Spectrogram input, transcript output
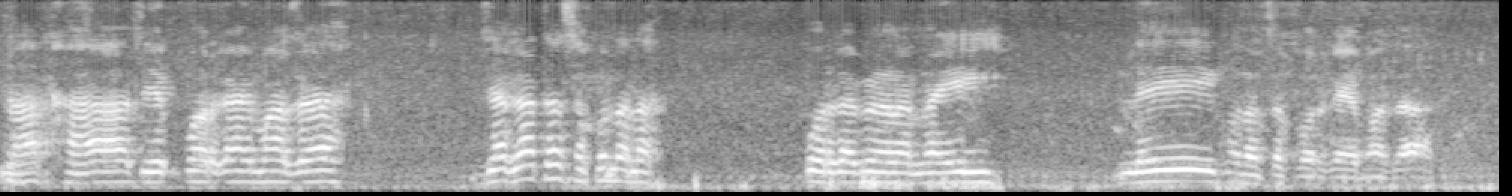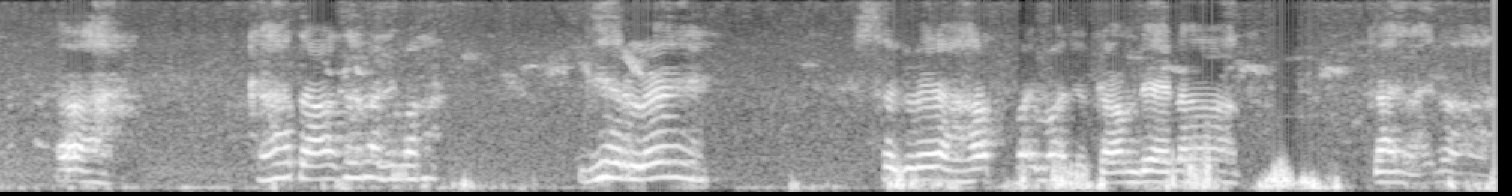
हा. लाखात एक पोरगा आहे माझा. जगात असा कोणाला पोरगा मिळणार नाही. लय कोणाचा पोरगा आहे माझा. का आता आजार आली मला? घेरलंय. सगळे हात पाय माझे काम द्यायला काय व्हायला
